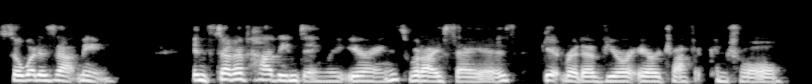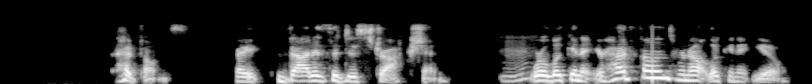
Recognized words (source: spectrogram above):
So, what does that mean? Instead of having dangly earrings, what I say is get rid of your air traffic control headphones, right? That is a distraction. Mm-hmm. We're looking at your headphones, we're not looking at you.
